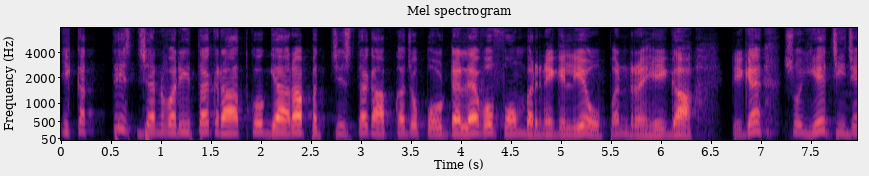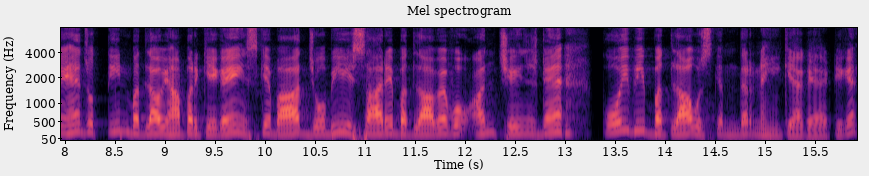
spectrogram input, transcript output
31 जनवरी तक रात को 11:25 तक आपका जो पोर्टल है, वो फॉर्म भरने के लिए ओपन रहेगा। ठीक है? सो ये चीज़ें हैं जो तीन बदलाव यहाँ पर किए गए हैं। इसके बाद जो भी सारे बदलाव है, वो अनचेंज्ड हैं। कोई भी बदलाव उसके अंदर नहीं किया गया है, ठीक है?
